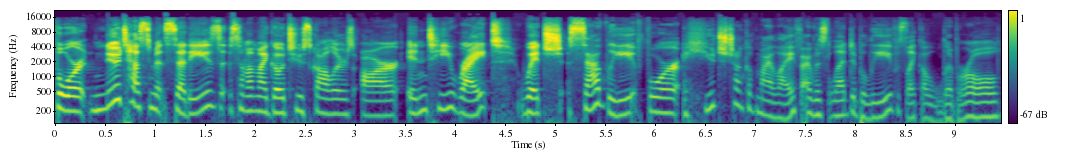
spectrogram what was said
for New Testament studies, some of my go to scholars are N.T. Wright, which sadly, for a huge chunk of my life, I was led to believe was like a liberal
